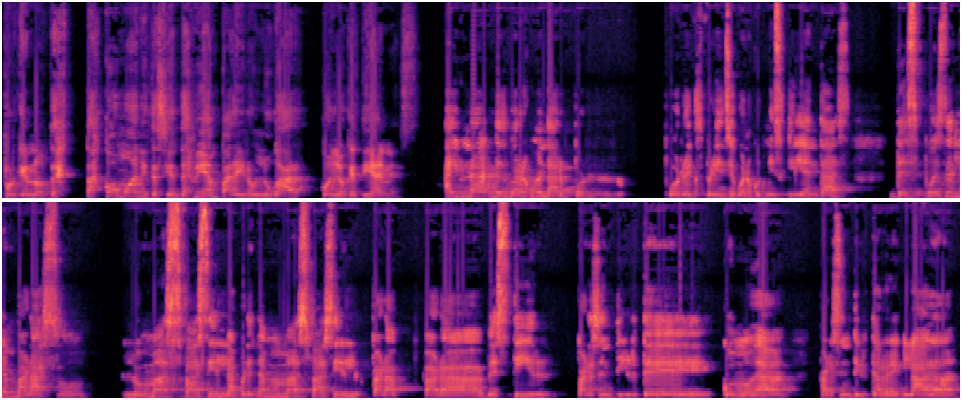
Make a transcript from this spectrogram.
porque no te estás cómoda ni te sientes bien para ir a un lugar con lo que tienes. Hay una, les voy a recomendar por, por experiencia, bueno, con mis clientas, después del embarazo, lo más fácil, la prenda más fácil para, para vestir, para sentirte cómoda, para sentirte arreglada,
